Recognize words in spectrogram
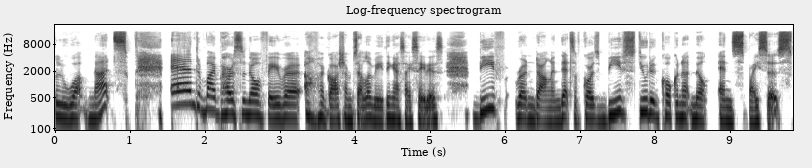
keluak nuts. And my personal favorite, oh my gosh, I'm salivating as I say this, beef rendang. And that's, of course, beef stewed in coconut milk and spices.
